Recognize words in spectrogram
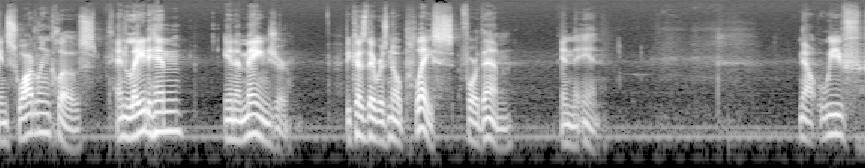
in swaddling clothes and laid him in a manger because there was no place for them in the inn. Now, we've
